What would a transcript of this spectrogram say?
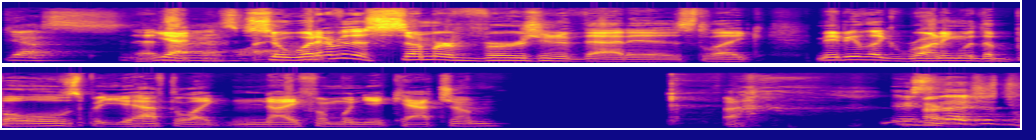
Yes. That- yeah. that's So whatever the summer version of that is, like maybe like running with the bulls, but you have to like knife them when you catch them. Isn't All right. that just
